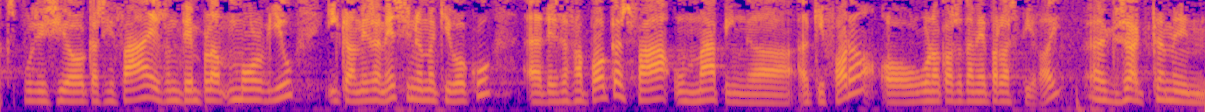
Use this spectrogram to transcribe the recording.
exposició que s'hi fa, és un temple molt viu i que, a més a més, si no m'equivoco, uh, des de fa poc es fa un mapping uh, aquí fora o alguna cosa també per l'estil, oi? Exactament.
